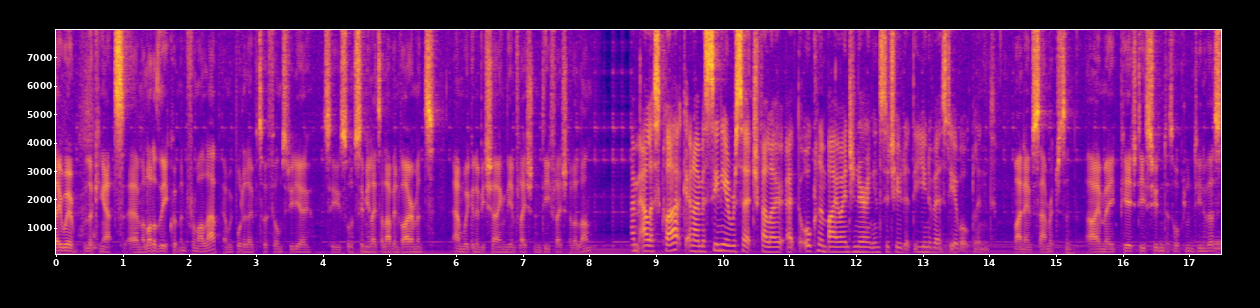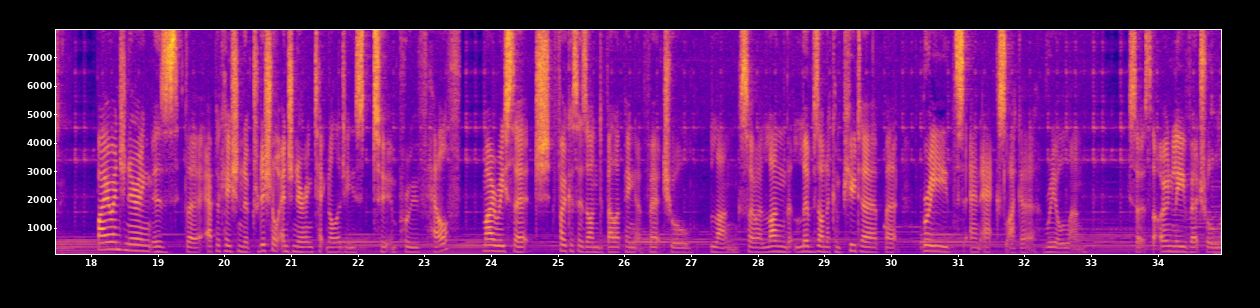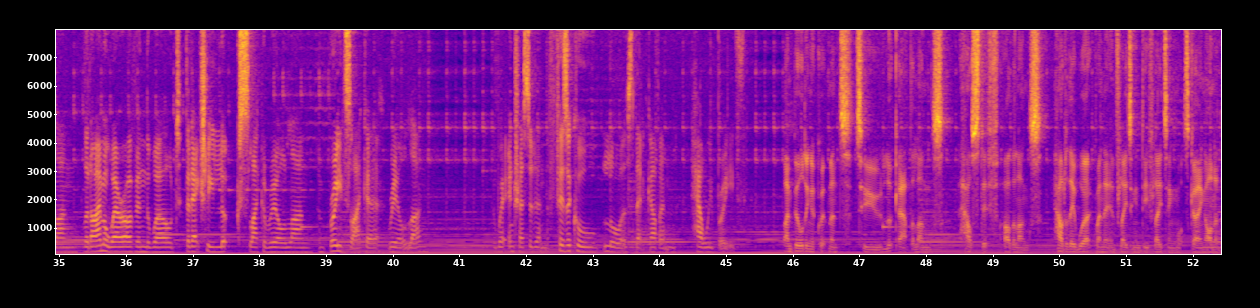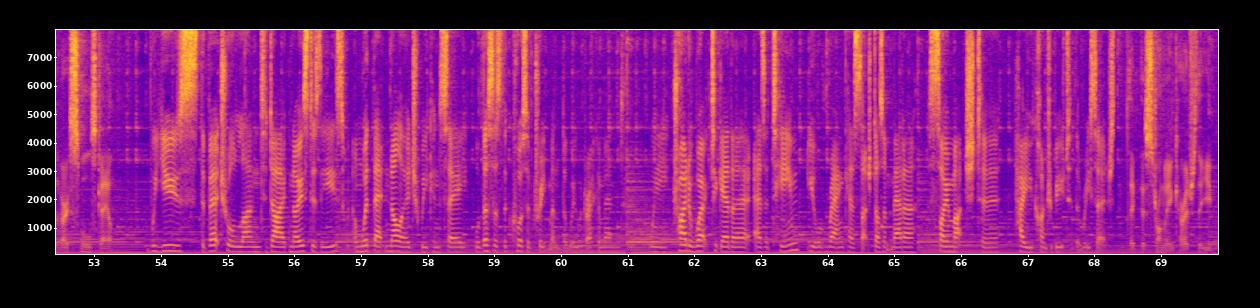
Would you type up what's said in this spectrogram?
Today we're looking at um, a lot of the equipment from our lab and we brought it over to a film studio to sort of simulate a lab environment and we're going to be showing the inflation and deflation of a lung. I'm Alice Clark and I'm a Senior Research Fellow at the Auckland Bioengineering Institute at the University of Auckland. My name's Sam Richardson. I'm a PhD student at Auckland University. Bioengineering is the application of traditional engineering technologies to improve health. My research focuses on developing a virtual lung, so a lung that lives on a computer but breathes and acts like a real lung. So it's the only virtual lung that I'm aware of in the world that actually looks like a real lung and breathes like a real lung. We're interested in the physical laws that govern how we breathe. I'm building equipment to look at the lungs. How stiff are the lungs? How do they work when they're inflating and deflating? What's going on at a very small scale? We use the virtual lung to diagnose disease, and with that knowledge, we can say, well, this is the course of treatment that we would recommend. We try to work together as a team. Your rank as such doesn't matter so much to how you contribute to the research. They strongly encourage that you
